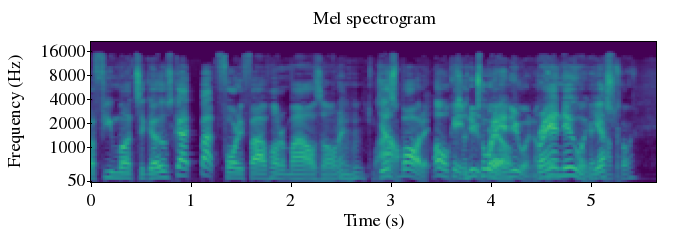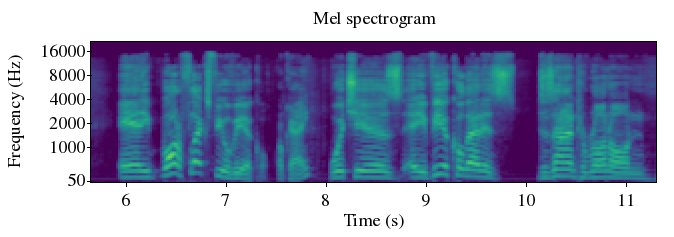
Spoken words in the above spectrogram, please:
a few months ago. It's got about forty five hundred miles on it. Mhm. Just bought it. Oh, okay, It's a new- 12. brand new one. Brand Okay. new one. Okay, Yes, sir. And he bought a flex fuel vehicle. Okay. Which is a vehicle that is designed to run on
